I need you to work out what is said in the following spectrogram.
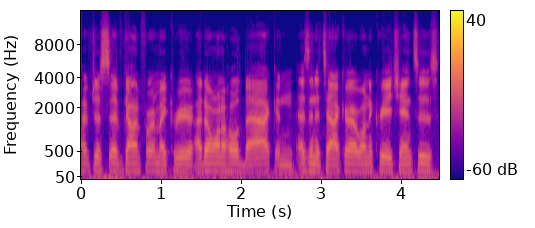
I've just I've gone for in my career. I don't want to hold back, and as an attacker, I want to create chances.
